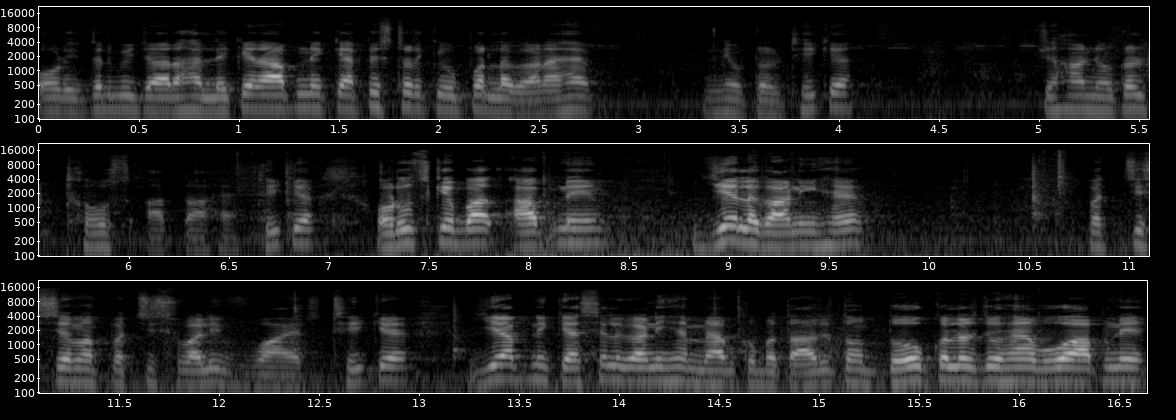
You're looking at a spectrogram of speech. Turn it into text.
और इधर भी जा रहा है, लेकिन आपने कैपेसिटर के ऊपर लगाना है न्यूट्रल ठीक है? जहाँ न्यूट्रल ठोस आता है, ठीक है? और उसके बाद आपने ये लगानी है 25 से मैं 25 वाली वायर, ठीक है? ये आपने कैसे लगानी है मैं आपको बता देता हूँ। दो कलर जो हैं वो आपने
